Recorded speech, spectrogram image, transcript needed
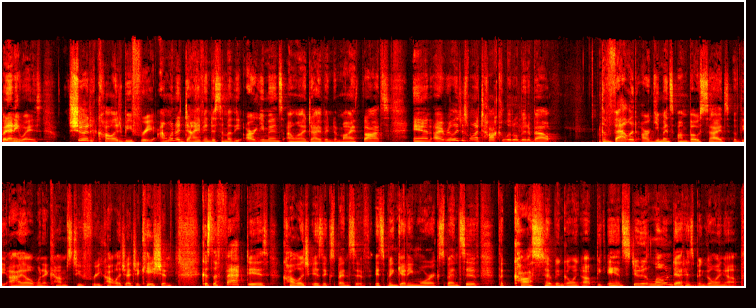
But, anyways, should college be free? I want to dive into some of the arguments. I want to dive into my thoughts. And I really just want to talk a little bit about the valid arguments on both sides of the aisle when it comes to free college education. Because the fact is, college is expensive. It's been getting more expensive. The costs have been going up, and student loan debt has been going up.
